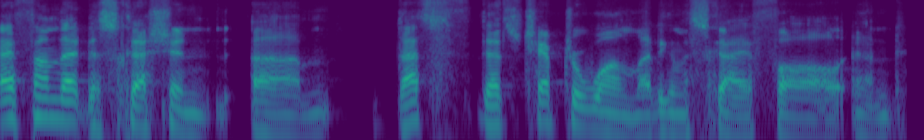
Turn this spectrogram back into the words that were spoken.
I found that discussion. Um, that's that's chapter one, letting the sky fall, and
